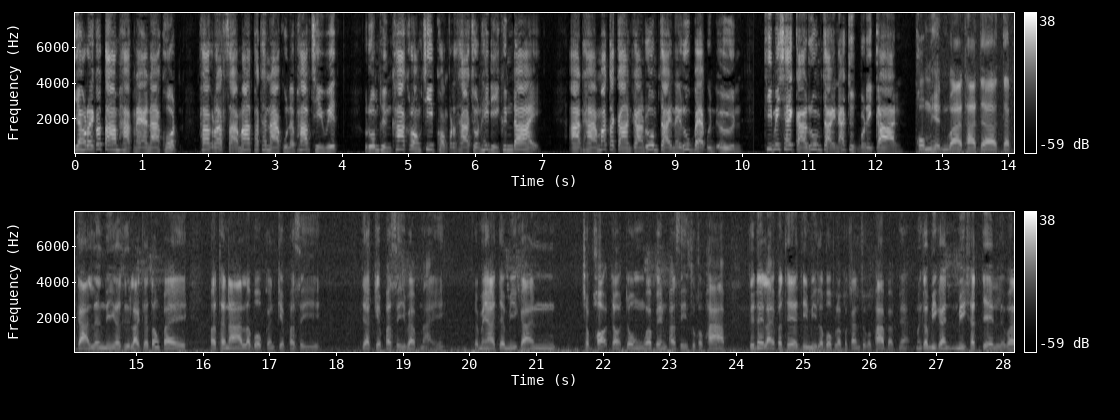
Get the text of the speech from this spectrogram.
อย่างไรก็ตามหากในอนาคต ภาครัฐสามารถพัฒนาคุณภาพชีวิต รวมถึงค่าครองชีพของประชาชนให้ดีขึ้นได้ อาจหามาตรการการร่วมจ่ายในรูปแบบอื่น ๆ ที่ไม่ใช่การร่วมจ่ายณจุดบริการ ผมเห็นว่าถ้าจะจัดการเรื่องนี้ก็คือรัฐก็ต้องไปพัฒนาระบบการเก็บภาษี จะเก็บภาษีแบบไหนใช่ไหมฮะจะมีการเฉพาะเจาะจงว่าเป็นภาษีสุขภาพ คือในหลายประเทศที่มีระบบรับประกันสุขภาพแบบนี้มันก็มีการมีชัดเจนเลยว่า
